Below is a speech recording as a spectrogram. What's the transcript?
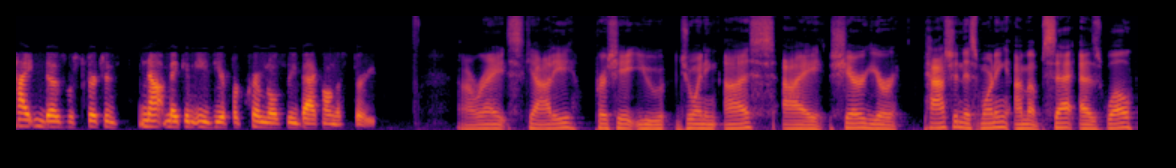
tighten those restrictions, not make them easier for criminals to be back on the street. All right, Scottie, appreciate you joining us. I share your passion this morning. I'm upset as well.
